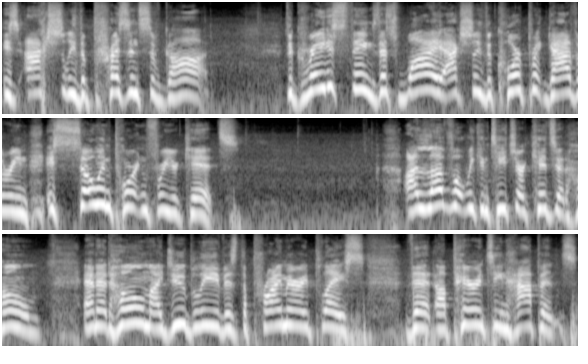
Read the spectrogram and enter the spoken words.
is actually the presence of God. The greatest things, that's why actually the corporate gathering is so important for your kids. I love what we can teach our kids at home. And at home, I do believe, is the primary place that uh, parenting happens.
